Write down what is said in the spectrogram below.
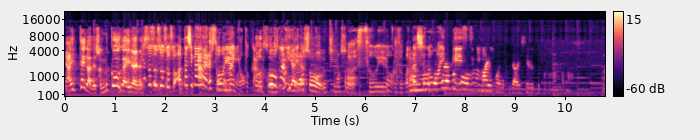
相手がでしょ。向こうがイライラいやそうそうそうそう。そう私がイライラしとんのないよ。向こうがイライラ。しそううちもそう。あそういうことか。私のマイペースこれ向こうがマユコに期待してるってことなんかな。う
